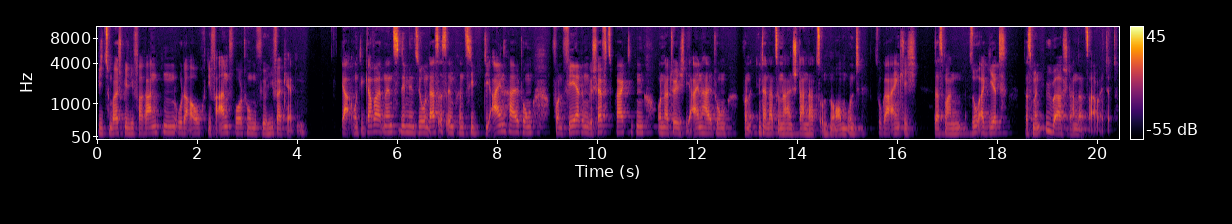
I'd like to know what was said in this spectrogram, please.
wie zum Beispiel Lieferanten oder auch die Verantwortung für Lieferketten. Ja, und die Governance-Dimension, das ist im Prinzip die Einhaltung von fairen Geschäftspraktiken und natürlich die Einhaltung von internationalen Standards und Normen und sogar eigentlich, dass man so agiert, dass man über Standards arbeitet.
